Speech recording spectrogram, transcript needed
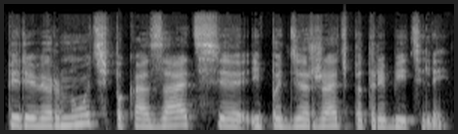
перевернуть, показать и поддержать потребителей.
